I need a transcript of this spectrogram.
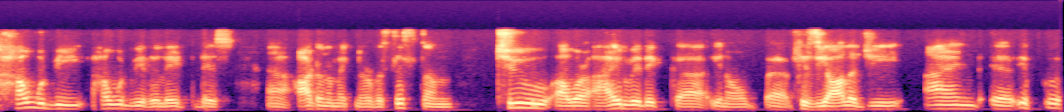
how would we how would we relate this uh, autonomic nervous system to our Ayurvedic, uh, you know, uh, physiology and uh, it uh,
